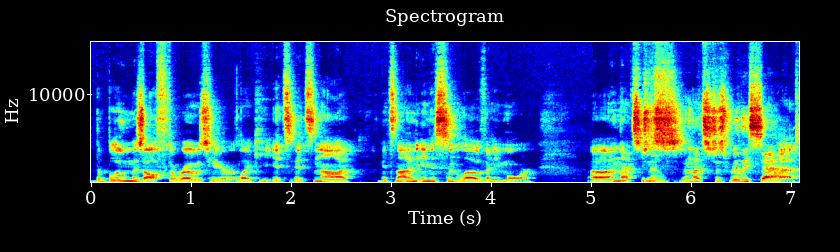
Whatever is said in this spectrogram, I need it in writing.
the bloom is off the rose here. Like he, it's it's not it's not an innocent love anymore. Uh, and that's just no. and that's just really sad.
